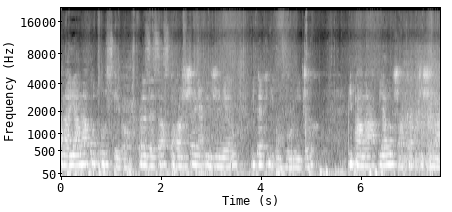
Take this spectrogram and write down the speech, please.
Pana Jana Podgórskiego, prezesa Stowarzyszenia Inżynierów i Techników Górniczych i pana Janusza Krawczyszyna,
